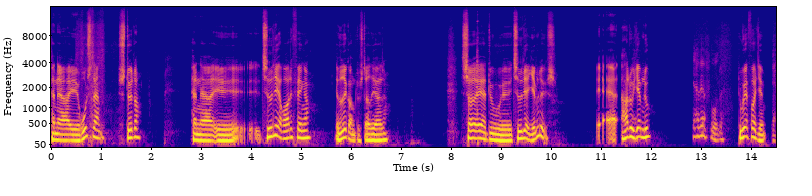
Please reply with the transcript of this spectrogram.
Han er i Rusland, støtter. Han er øh, tidligere rottefænger. Jeg ved ikke, om du stadig er det. Så er du øh, tidligere hjemløs. Er, har du et hjem nu? Jeg er ved at få det. Du er ved at få et hjem? Ja.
